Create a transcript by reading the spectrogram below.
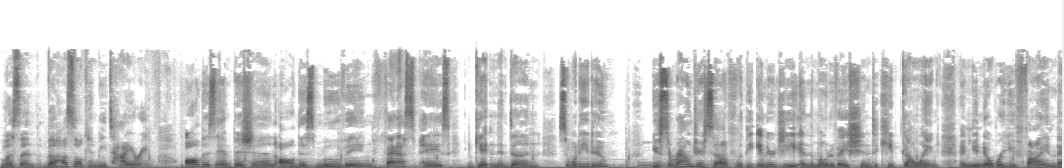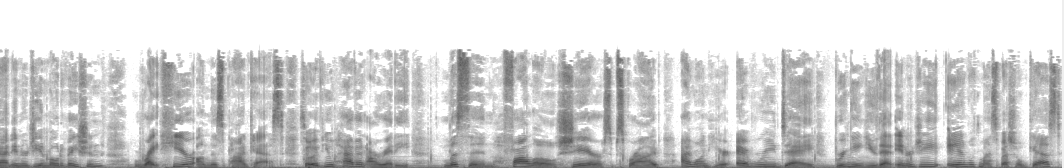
Listen, the hustle can be tiring. All this ambition, all this moving, fast pace, getting it done. So, what do you do? You surround yourself with the energy and the motivation to keep going. And you know where you find that energy and motivation? Right here on this podcast. So if you haven't already, listen, follow, share, subscribe. I'm on here every day bringing you that energy and with my special guest,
